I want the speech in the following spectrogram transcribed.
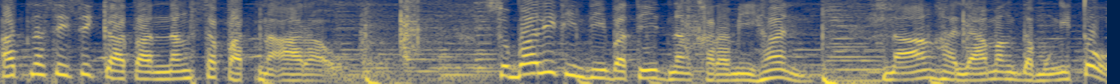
at nasisikatan ng sapat na araw. Subalit hindi batid ng karamihan na ang halamang damong ito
